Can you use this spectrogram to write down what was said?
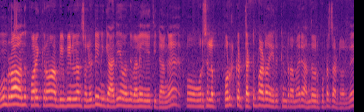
மூன்று ரூபா வந்து குறைக்கிறோம் அப்படி இப்படின்லாம் சொல்லிட்டு இன்றைக்கி அதையும் வந்து விலையை ஏற்றிட்டாங்க இப்போது ஒரு சில பொருட்கள் தட்டுப்பாடும் இருக்குன்ற மாதிரி அந்த ஒரு குற்றச்சாட்டு வருது.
